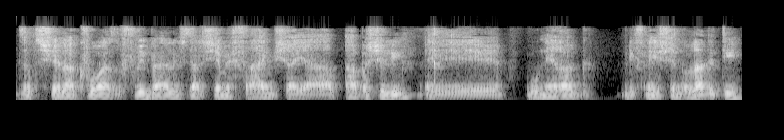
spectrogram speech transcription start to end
זאת שאלה קבועה, אז עופרי באלף זה על שם אפרים שהיה אבא שלי, אה, והוא נהרג לפני שנולדתי,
